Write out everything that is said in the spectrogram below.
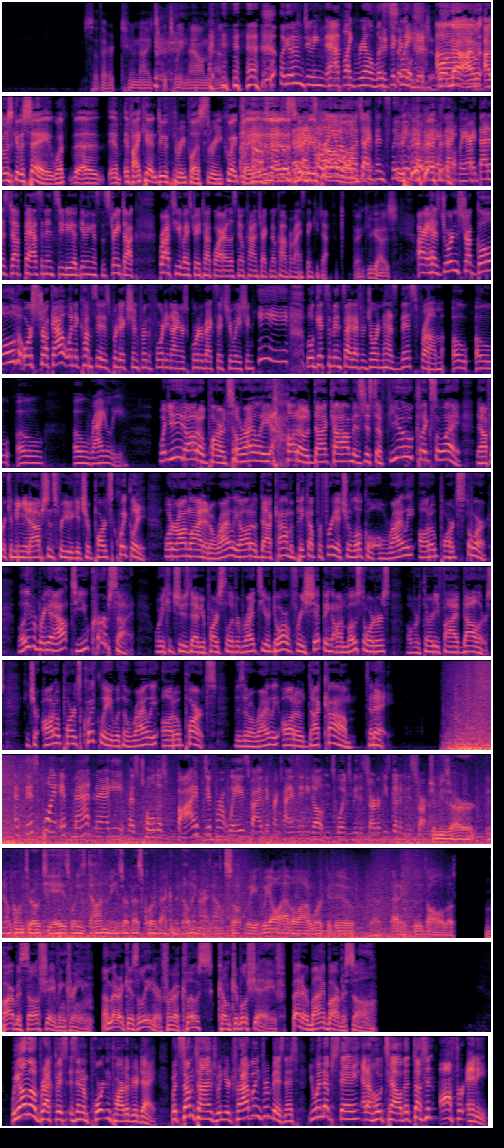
So there are two nights between now and then. Look at them doing math like realistically. single digits. Well, no, I, Um, w- I was going to say what the, if if I can't do three plus three quickly, was that's going to I be a tell you how problem. much I've been sleeping. Yeah, exactly. All right, that is Jeff Passan in studio giving us the Straight Talk, brought to you by Straight Talk Wireless. No contract, no compromise. Thank you, Jeff. Thank you, guys. All right, has Jordan struck gold or struck out when it comes to his prediction for the 49ers quarterback situation? He will get some insight after Jordan has this from O O O O'Reilly. When you need auto parts, O'ReillyAuto.com is just a few clicks away. They offer convenient options for you to get your parts quickly. Order online at O'ReillyAuto.com and pick up for free at your local O'Reilly Auto Parts store. They'll even bring it out to you curbside. Or you can choose to have your parts delivered right to your door with free shipping on most orders over $35. Get your auto parts quickly with O'Reilly Auto Parts. Visit O'ReillyAuto.com today. At this point, if Matt Nagy has told us five different ways, five different times Andy Dalton's going to be the starter, he's going to be the starter. Jimmy's our, you know, going through OTAs, what he's done. I mean, he's our best quarterback in the building right now. So We, we all have a lot of work to do. Uh, that includes all of us. Barbasol Shaving Cream, America's leader for a close, comfortable shave. Better by Barbasol. We all know breakfast is an important part of your day, but sometimes when you're traveling for business, you end up staying at a hotel that doesn't offer any.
